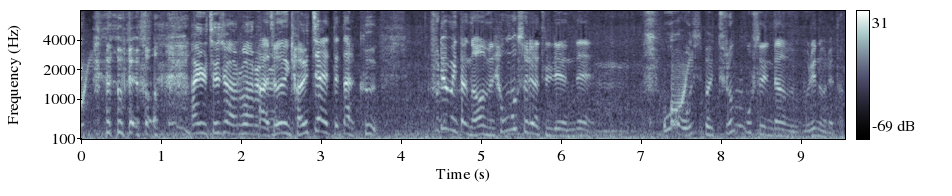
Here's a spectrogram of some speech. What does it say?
왜요? 아 이거 제주 아로하를 아 저는 결제할 때 딱 그 후렴이 딱 나오면 형 목소리가 들리는데 오 어디서 많이 들어본 목소리인데 하면 우리 노래더라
